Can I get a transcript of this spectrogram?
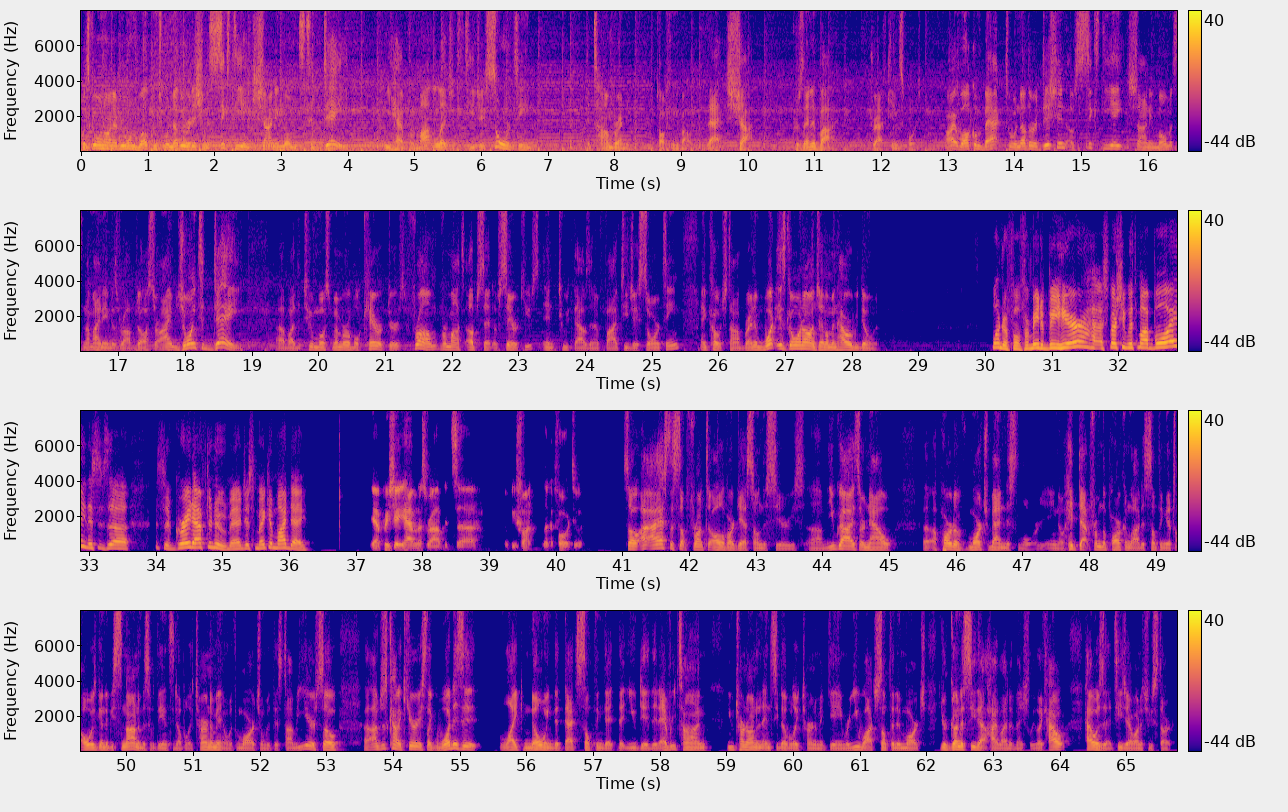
What's going on, everyone? Welcome to another edition of 68 Shining Moments. Today, we have Vermont legends TJ Sorrentine and Tom Brennan talking about that shot presented by DraftKings Sportsbook. All right, welcome back to another edition of 68 Shining Moments. Now, my name is Rob Dauster. I am joined today uh, by the two most memorable characters from Vermont's upset of Syracuse in 2005, TJ Sorrentine and Coach Tom Brennan. What is going on, gentlemen? How are we doing? Wonderful for me to be here, especially with my boy. This is a this is a great afternoon, man. Just making my day. Yeah, appreciate you having us, Rob. It's uh, it'll be fun. Looking forward to it. So I, asked this up front to all of our guests on this series. Um, you guys are now a part of March Madness lore. You know, hit that from the parking lot is something that's always going to be synonymous with the NCAA tournament and with March and with this time of year. So uh, I'm just kind of curious, like, what is it like knowing that that's something that that you did? That every time you turn on an NCAA tournament game or you watch something in March, you're going to see that highlight eventually. Like, how how is that, TJ? Why don't you start?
